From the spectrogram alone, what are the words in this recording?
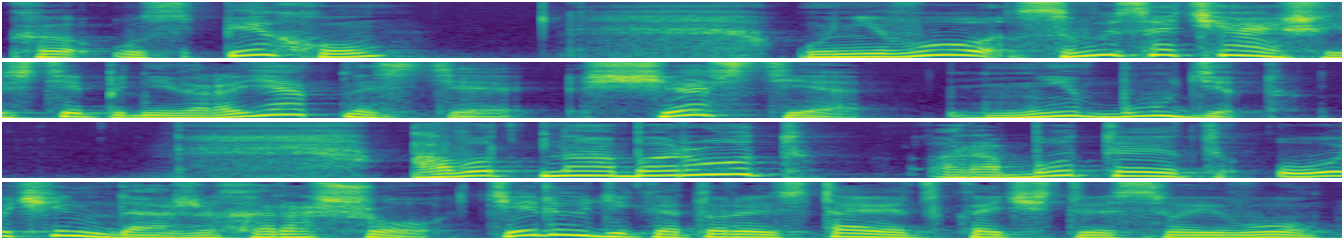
к успеху, у него с высочайшей степенью вероятности счастья не будет. А вот наоборот, работает очень даже хорошо. Те люди, которые ставят в качестве своего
